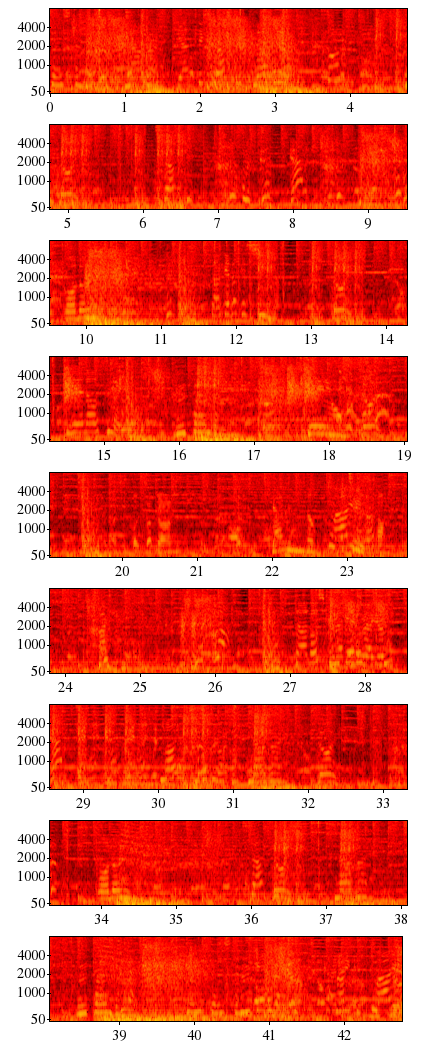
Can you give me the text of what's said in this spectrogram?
戦したのやってくなれれさて踊るのシーナ出直すがよ歌うだゲオンウンドファイト楽しく受けるがよ。続くのか流れどれ踊るさあどれ流れ歌うだよ厳選した受けるだよ軽いけマイルド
